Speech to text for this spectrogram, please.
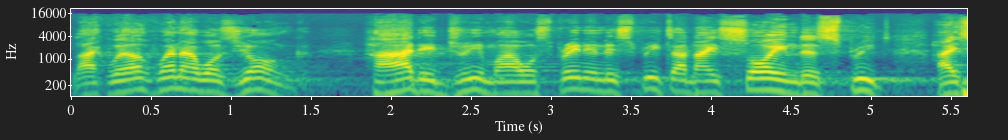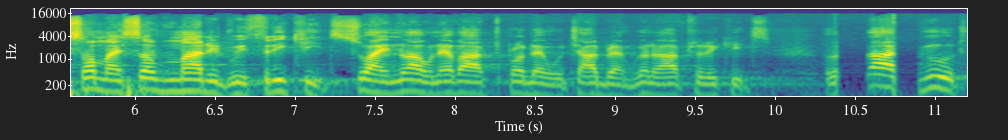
like, well, when I was young, I had a dream. I was praying in the spirit and I saw in the spirit, I saw myself married with three kids. So I know I will never have a problem with childbearing. I'm going to have three kids. That's good.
